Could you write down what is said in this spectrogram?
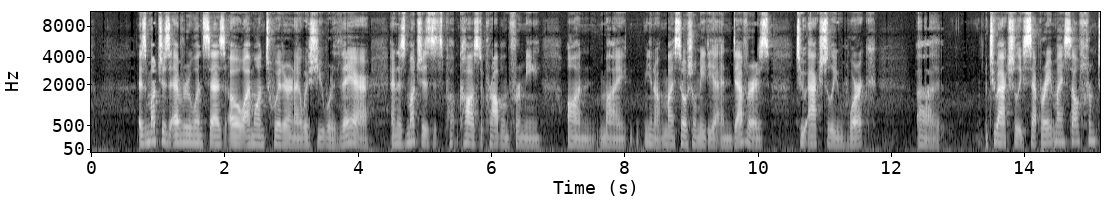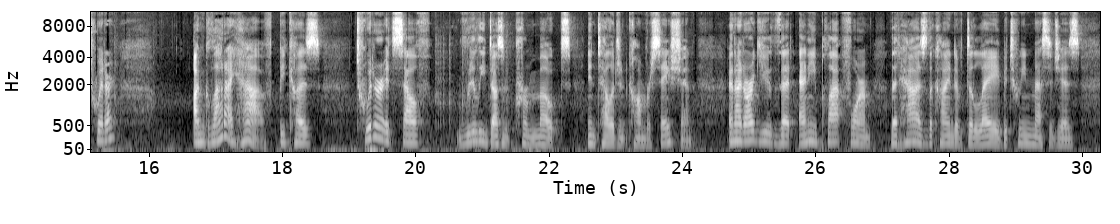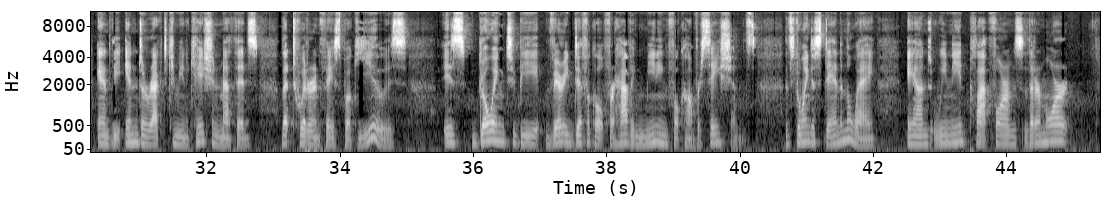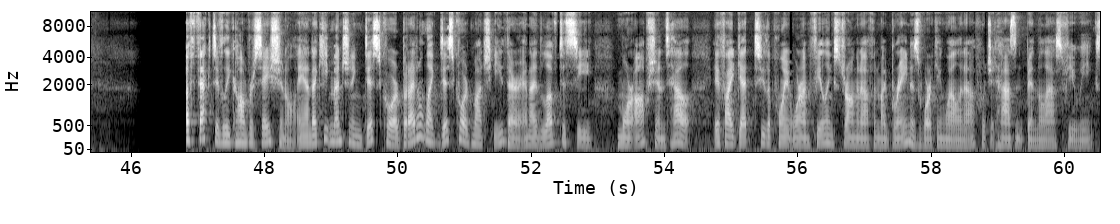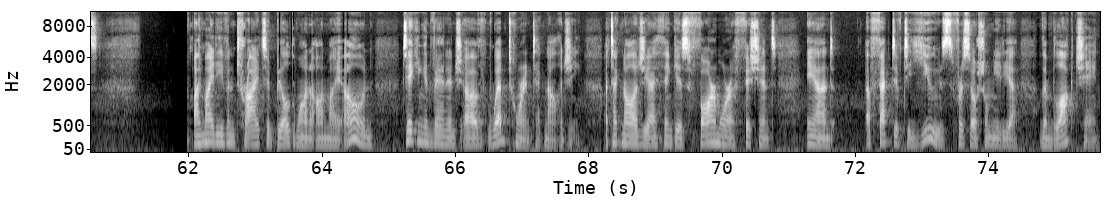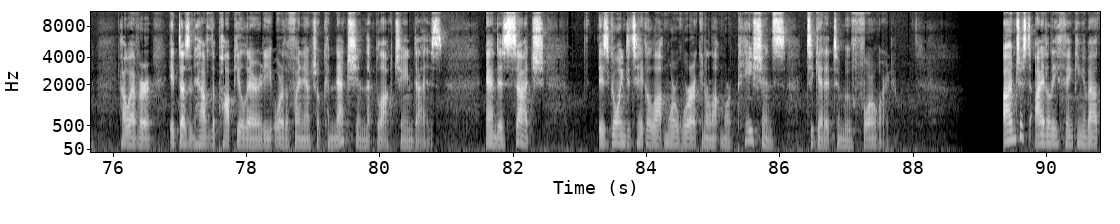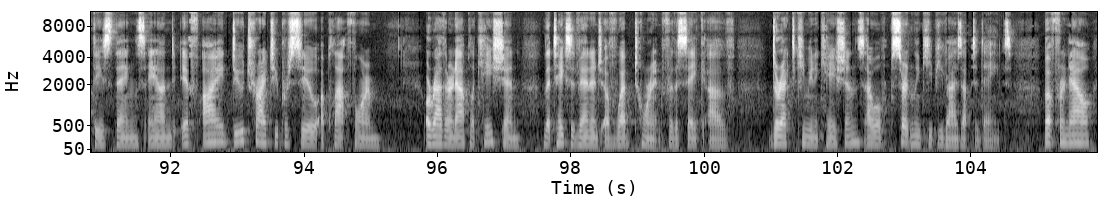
As much as everyone says, oh, I'm on Twitter and I wish you were there, and as much as it's caused a problem for me on my, you know, my social media endeavors to actually work, uh, to actually separate myself from Twitter, I'm glad I have because Twitter itself really doesn't promote intelligent conversation. And I'd argue that any platform that has the kind of delay between messages and the indirect communication methods that Twitter and Facebook use is going to be very difficult for having meaningful conversations. It's going to stand in the way, and we need platforms that are more effectively conversational. And I keep mentioning Discord, but I don't like Discord much either, and I'd love to see more options. Hell, if I get to the point where I'm feeling strong enough and my brain is working well enough, which it hasn't been the last few weeks, I might even try to build one on my own, taking advantage of WebTorrent technology, a technology I think is far more efficient and effective to use for social media than blockchain. However, it doesn't have the popularity or the financial connection that blockchain does. And as such, is going to take a lot more work and a lot more patience to get it to move forward. I'm just idly thinking about these things, and if I do try to pursue a platform, or rather an application, that takes advantage of WebTorrent for the sake of direct communications, I will certainly keep you guys up to date. But for now,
